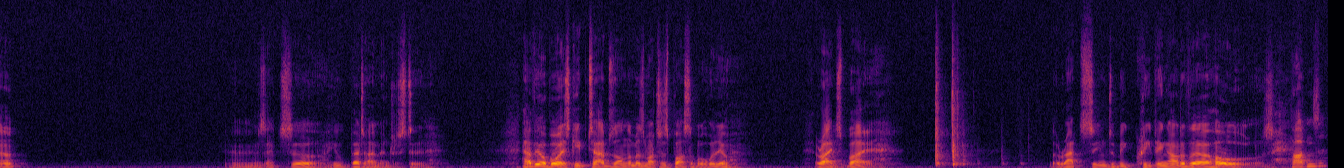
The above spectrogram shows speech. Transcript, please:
Huh? Ah, Is that so? You bet I'm interested. Have your boys keep tabs on them as much as possible, will you? Right, bye. The rats seem to be creeping out of their holes. Pardon, sir?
